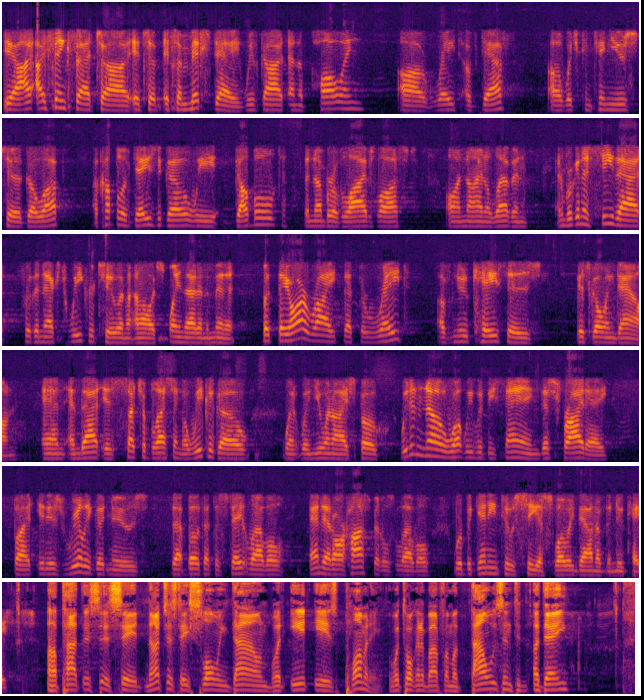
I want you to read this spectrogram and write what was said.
Yeah, I, I think that uh, it's a it's a mixed day. We've got an appalling uh, rate of death, uh, which continues to go up. A couple of days ago, we doubled the number of lives lost on 9/11, and we're going to see that for the next week or two, and I'll explain that in a minute. But they are right that the rate of new cases is going down, and and that is such a blessing. A week ago, when when you and I spoke, we didn't know what we would be saying this Friday, but it is really good news that both at the state level and at our hospitals level, we're beginning to see a slowing down of the new cases. Uh, Pat, this is Sid. Not just a slowing down, but it is plummeting. We're talking about from a thousand a day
